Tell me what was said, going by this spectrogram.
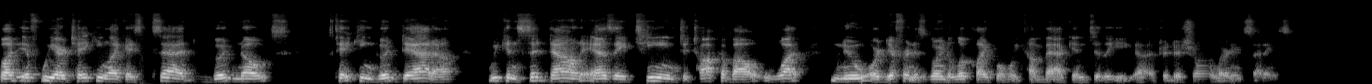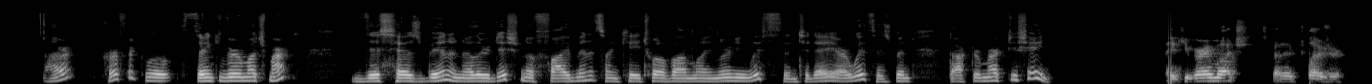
But if we are taking, like I said, good notes, taking good data, we can sit down as a team to talk about what new or different is going to look like when we come back into the uh, traditional learning settings. All right, perfect. Well, thank you very much, Mark. This has been another edition of 5 Minutes on K-12 Online Learning With, and today our with has been Dr. Mark Deschaine. Thank you very much. It's been a pleasure.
